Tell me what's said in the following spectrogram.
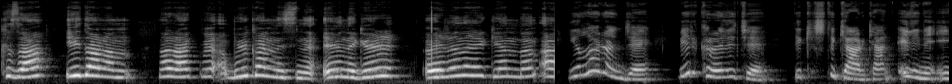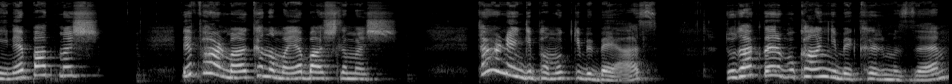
kıza iyi davranarak ve büyük annesini evine göre öğrenerek yanından Yıllar önce bir kraliçe dikiş dikerken eline iğne batmış ve parmağı kanamaya başlamış. Ten rengi pamuk gibi beyaz, dudakları bu kan gibi kırmızı,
